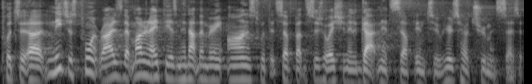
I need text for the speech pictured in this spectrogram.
puts it. Uh, Nietzsche's point, right, is that modern atheism had not been very honest with itself about the situation it had gotten itself into. Here's how Trueman says it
